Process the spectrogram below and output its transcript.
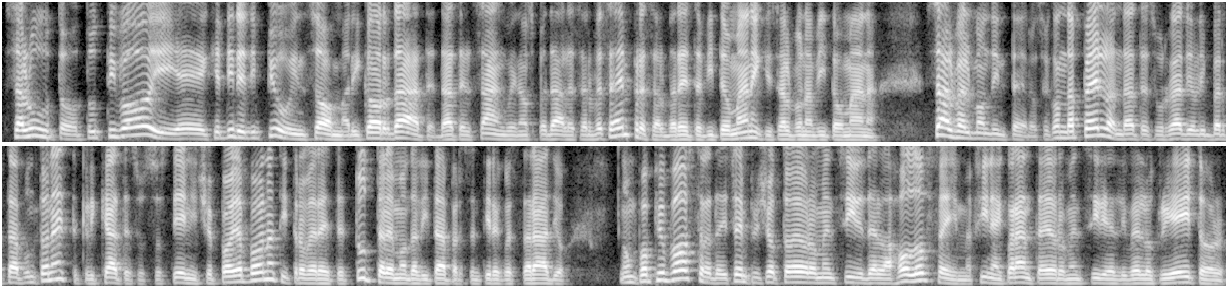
Saluto tutti voi e che dire di più, insomma, ricordate, date il sangue in ospedale serve sempre, salverete vite umane, chi salva una vita umana salva il mondo intero. Secondo appello, andate su radiolibertà.net, cliccate su Sostienici e poi abbonati, troverete tutte le modalità per sentire questa radio un po' più vostra, dai semplici 8 euro mensili della Hall of Fame fino ai 40 euro mensili a livello creator,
